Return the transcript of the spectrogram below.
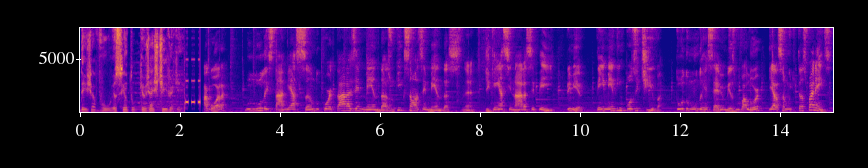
déjà vu, eu sinto que eu já estive aqui. Agora, o Lula está ameaçando cortar as emendas. O que, que são as emendas né, de quem assinar a CPI? Primeiro, tem emenda impositiva. Todo mundo recebe o mesmo valor e elas são muito transparentes.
